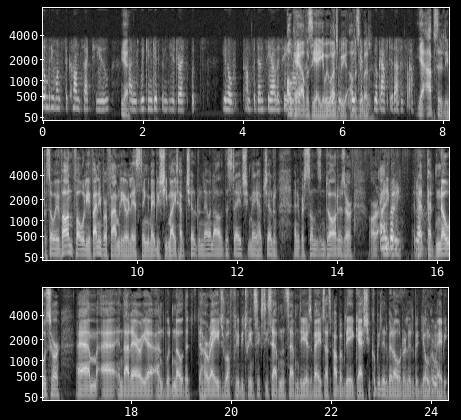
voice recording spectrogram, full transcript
somebody wants to contact you, Yeah. and we can give them the address, but you know, confidentiality. Okay, obviously, yeah, yeah, we want to be- obviously, but- look after that as well. Yeah, absolutely. But so Yvonne Foley, if any of her family are listening, maybe she might have children now and all at this stage. She may have children, any of her sons and daughters, or or Anybody, anybody yeah. that, that knows her um, uh, in that area and would know that her age roughly between sixty-seven and seventy years of age. That's probably a guess. She could be a little bit older, a little bit younger, maybe,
